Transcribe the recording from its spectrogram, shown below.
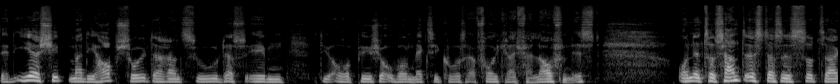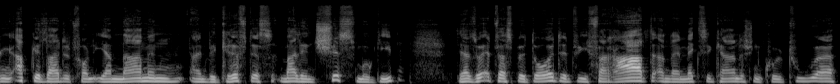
Denn ihr schiebt man die Hauptschuld daran zu, dass eben die europäische Eroberung Mexikos erfolgreich verlaufen ist. Und interessant ist, dass es sozusagen abgeleitet von ihrem Namen einen Begriff des Malinchismo gibt, der so etwas bedeutet wie Verrat an der mexikanischen Kultur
